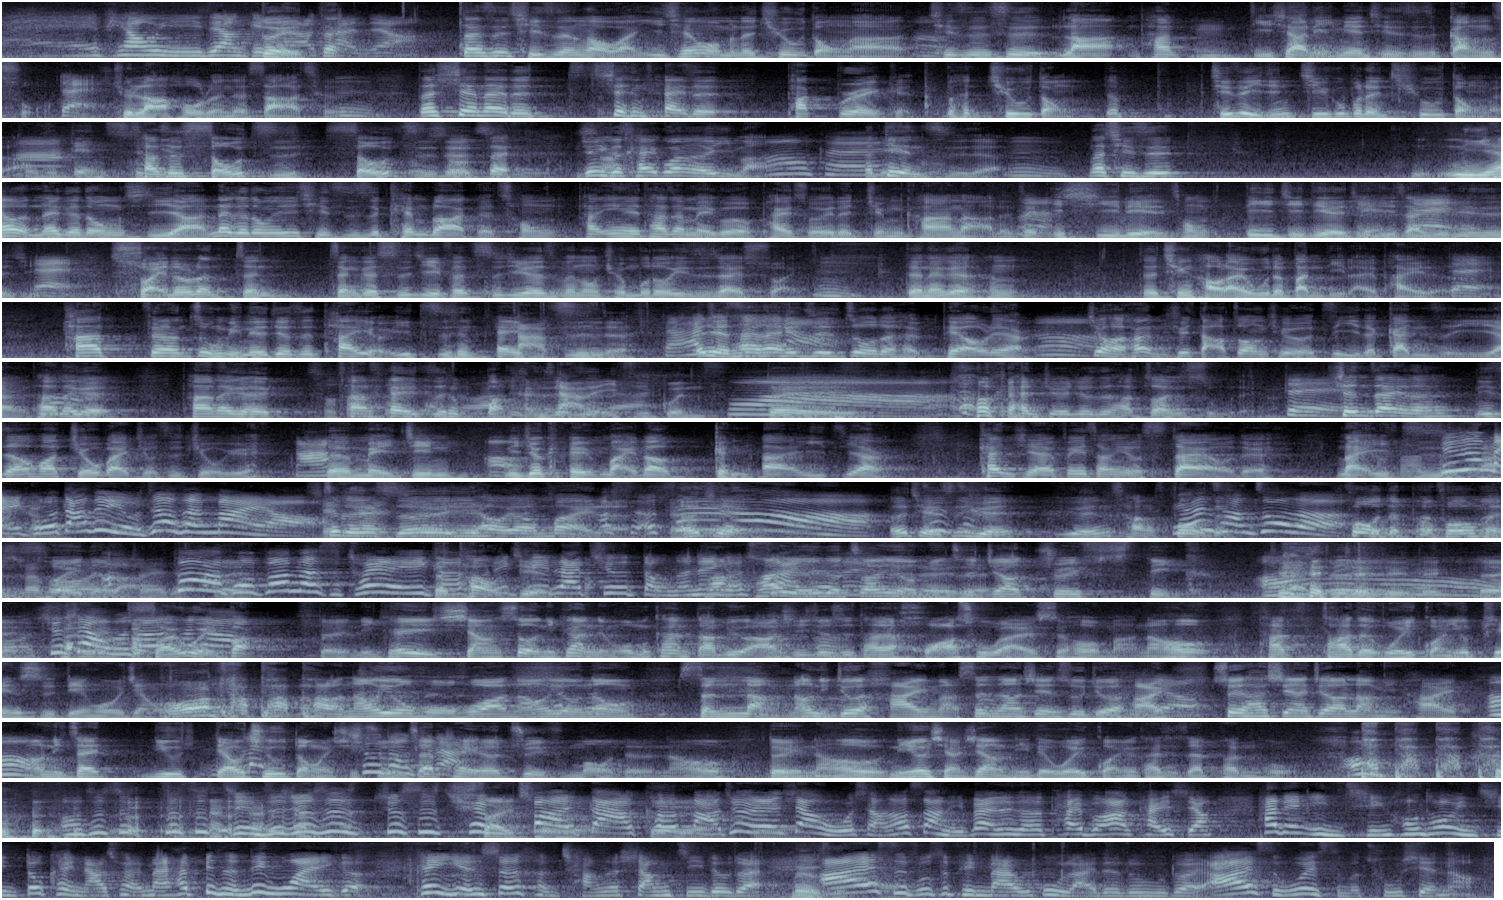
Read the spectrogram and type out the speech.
漂移，这样给大家看这样。但是其实很好玩，以前我们的秋董啊，其实是拉它底下里面其实是钢索，对，去拉后轮的刹车。嗯。但现在的现在的 park brake 不秋董，这其实已经几乎不能秋懂了，它是电子，它是手指手指的在，就一个开关而已嘛。OK。那电子的，嗯，那其实。你要有那个东西啊，那个东西其实是 Ken Block 从他，因为他在美国有拍所谓的 Gymkhana 的这一系列，从第一集、第二集、第三集、第四集，甩都乱整整个十几分、十几二十分钟，全部都一直在甩。嗯，的那个很，就请好莱坞的班底来拍的。对，他非常著名的就是他有一只那只的，而且他那一只做的很漂亮，就好像你去打撞球有自己的杆子一样，他那个。他那个，他那一支棒子，很大的一支棍子，对，我感觉就是他专属的。对，现在呢，你只要花九百九十九元的美金，你就可以买到跟他一样，看起来非常有 style 的那一只。其实美国当地有这样在卖哦。这个十二月一号要卖了，而且而且是原原厂原厂做的，Ford Performance 推的啦，Ford Performance 推了一个套件，拉秋懂的那个，它有一个专有名词叫 Drift Stick。对对对对对，就像我们甩尾棒。对，你可以享受。你看，我们看 WRC 就是它在滑出来的时候嘛，然后它它的尾管又偏时点火，这样哇啪啪啪，然后有火花，然后又有那种声浪，然后你就会嗨嘛，肾上腺素就会嗨。所以它现在就要让你嗨，然后你再又调秋动一起，再配合 Drift Mode，然后对，然后你又想象你的尾管又开始在喷火，啪啪啪啪。哦，这是这是简直就是就是劝败大坑嘛，就有点像我想到上礼拜那个 Type R 开箱，它连引擎红头引擎都可以拿出来卖，它变成另外。外一个可以延伸很长的商机，对不对？R S 不是平白无故来的，对不对？R S 为什么出现呢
